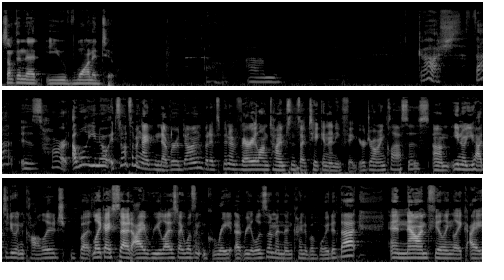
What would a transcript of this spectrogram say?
Something that you've wanted to. Um, gosh, that is hard. Uh, well, you know, it's not something I've never done, but it's been a very long time since I've taken any figure drawing classes. Um, you know, you had to do it in college, but like I said, I realized I wasn't great at realism and then kind of avoided that. And now I'm feeling like I,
